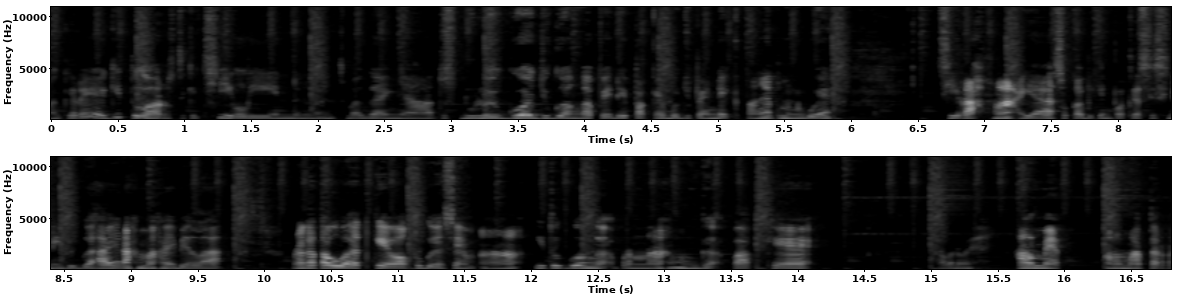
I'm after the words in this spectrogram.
akhirnya ya gitu harus dikecilin dan lain sebagainya. Terus dulu gue juga nggak pede pakai baju pendek. Tanya temen gue si Rahma ya suka bikin podcast di sini juga. Hai Rahma Hai Bella. Mereka tahu banget kayak waktu gue SMA itu gue nggak pernah nggak pakai apa namanya almet almater.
